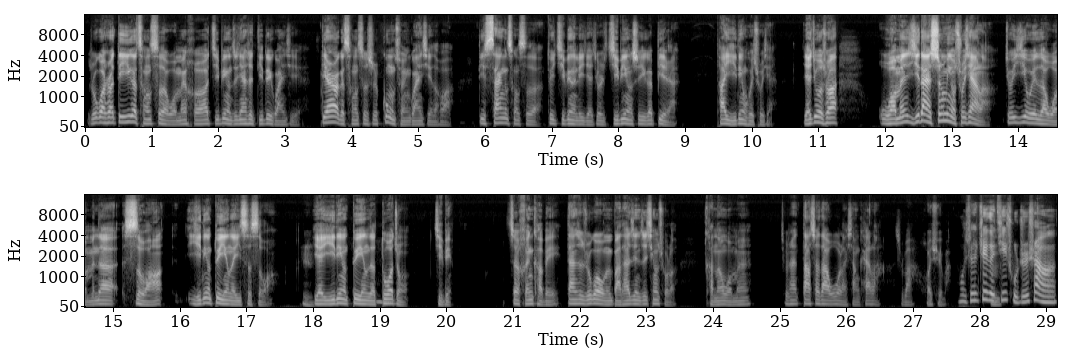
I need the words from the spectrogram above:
如果说第一个层次我们和疾病之间是敌对关系，第二个层次是共存关系的话，第三个层次对疾病的理解就是疾病是一个必然，它一定会出现。也就是说，我们一旦生命出现了，就意味着我们的死亡一定对应着一次死亡，嗯也一定对应着多种疾病，这很可悲。但是如果我们把它认知清楚了，可能我们就算大彻大悟了，想开了，是吧？或许吧。我觉得这个嗯基础之上，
